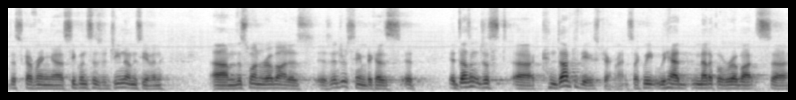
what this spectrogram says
discovering uh, sequences of genomes even. Um, this one robot is, is interesting because it, it doesn't just uh, conduct the experiments. Like we, we had medical robots, uh,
